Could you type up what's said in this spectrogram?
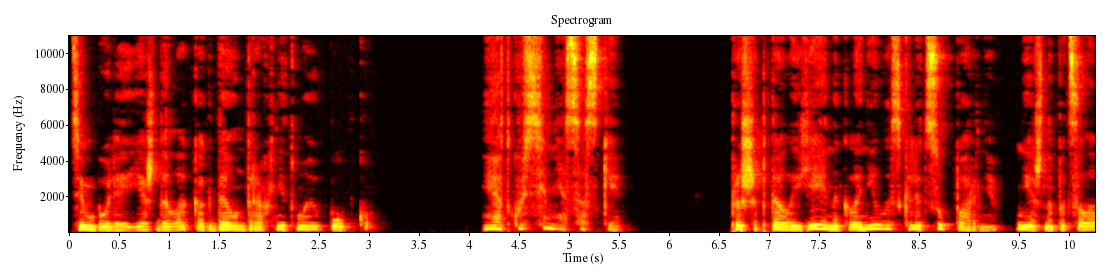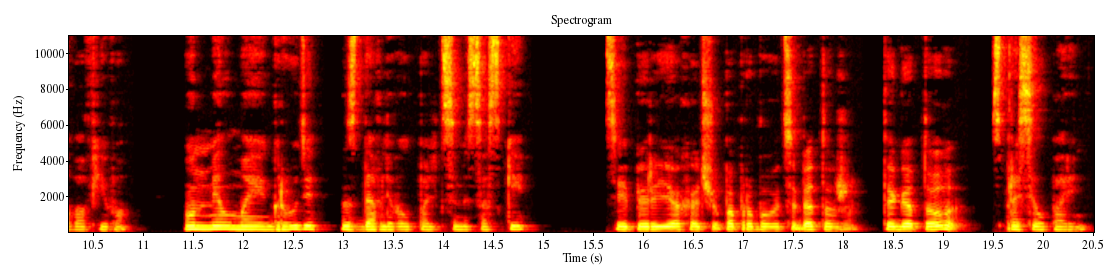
тем более я ждала, когда он трахнет мою попку. «Не откуси мне соски», Прошептала я и наклонилась к лицу парня, нежно поцеловав его. Он мел мои груди, сдавливал пальцами соски. «Теперь я хочу попробовать тебя тоже. Ты готова?» – спросил парень.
